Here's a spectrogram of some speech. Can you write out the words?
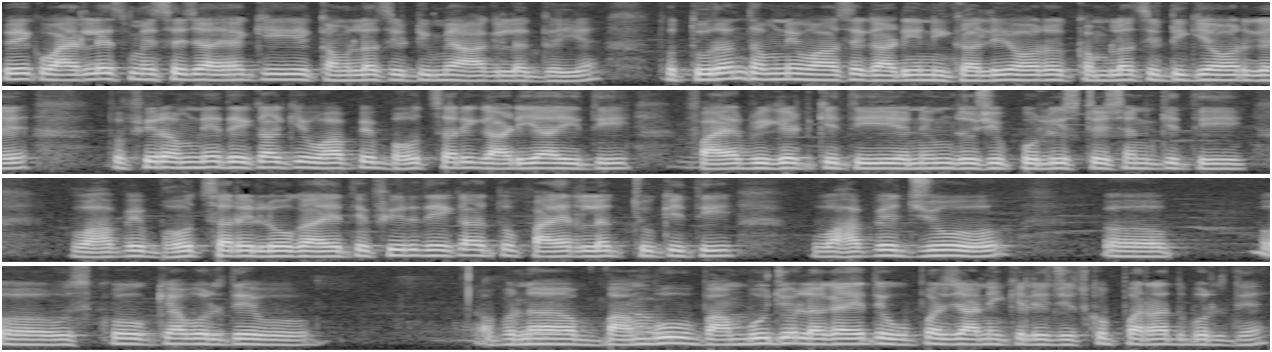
तो एक वायरलेस मैसेज आया कि कमला सिटी में आग लग गई है। तो तुरंत हमने वहाँ से गाड़ी निकाली और कमला सिटी की ओर गए। तो फिर हमने देखा कि वहाँ पे बहुत सारी गाड़ियाँ आई थी। फायर ब्रिगेड की थी N M Joshi police station की थी वहाँ पे बहुत सारे लोग आए थे। फिर देखा तो फायर लग चुकी थी। वहाँ पे जो आ, आ, उसको क्या बोलते हैं वो अपना बाम्बू बाम्बू जो लगाए थे ऊपर जाने के लिए जिसको परत बोलते हैं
